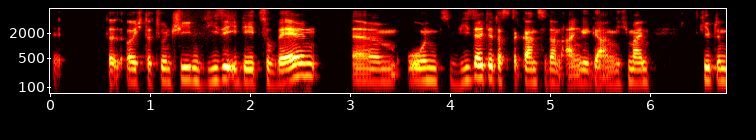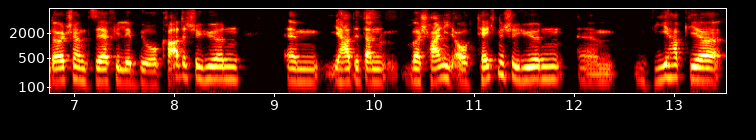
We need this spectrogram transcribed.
äh, euch dazu entschieden, diese Idee zu wählen ähm, und wie seid ihr das Ganze dann angegangen? Ich meine, es gibt in Deutschland sehr viele bürokratische Hürden, ähm, ihr hattet dann wahrscheinlich auch technische Hürden. Ähm, wie habt ihr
